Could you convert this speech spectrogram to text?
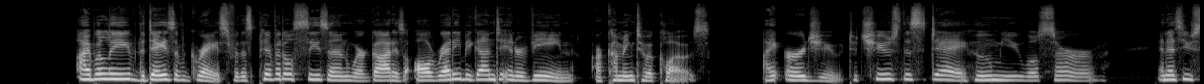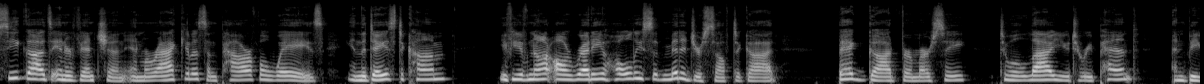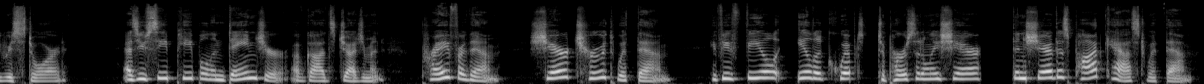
I believe the days of grace for this pivotal season where God has already begun to intervene are coming to a close. I urge you to choose this day whom you will serve. And as you see God's intervention in miraculous and powerful ways in the days to come, if you have not already wholly submitted yourself to God, beg God for mercy to allow you to repent and be restored. As you see people in danger of God's judgment, pray for them, share truth with them. If you feel ill equipped to personally share, then share this podcast with them.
